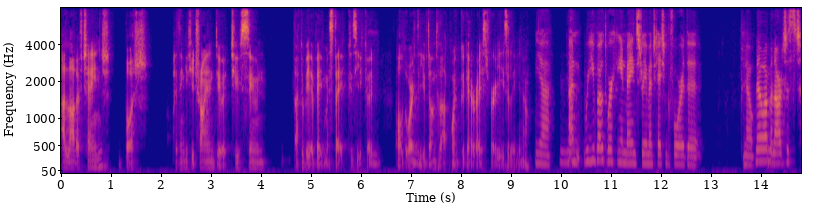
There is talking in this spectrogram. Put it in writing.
a lot of change, but I think if you try and do it too soon, that could be a big mistake because you could mm. all the work that mm. you've done to that point could get erased very easily. You know. Yeah. Mm. And were you both working in mainstream education before the? No. No, I'm an artist.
